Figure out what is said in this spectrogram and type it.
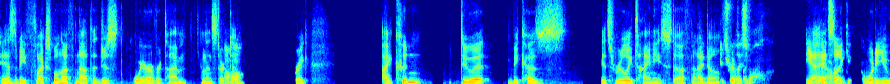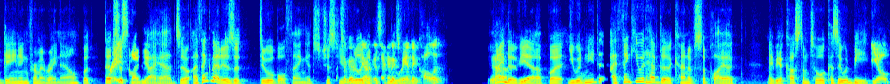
has to be flexible enough not to just wear over time and then start uh-huh. to break. I couldn't do it because it's really tiny stuff, and I don't. It's really like- small. Yeah, it's like, what are you gaining from it right now? But that's Right. just an idea I had. So I think that is a doable thing. It's just That's you a good, really yeah, have to it's like an do it. expanding collet. Yeah. Kind of, yeah. But you would need to. I think you would have to kind of supply a maybe a custom tool because it would be Yo,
